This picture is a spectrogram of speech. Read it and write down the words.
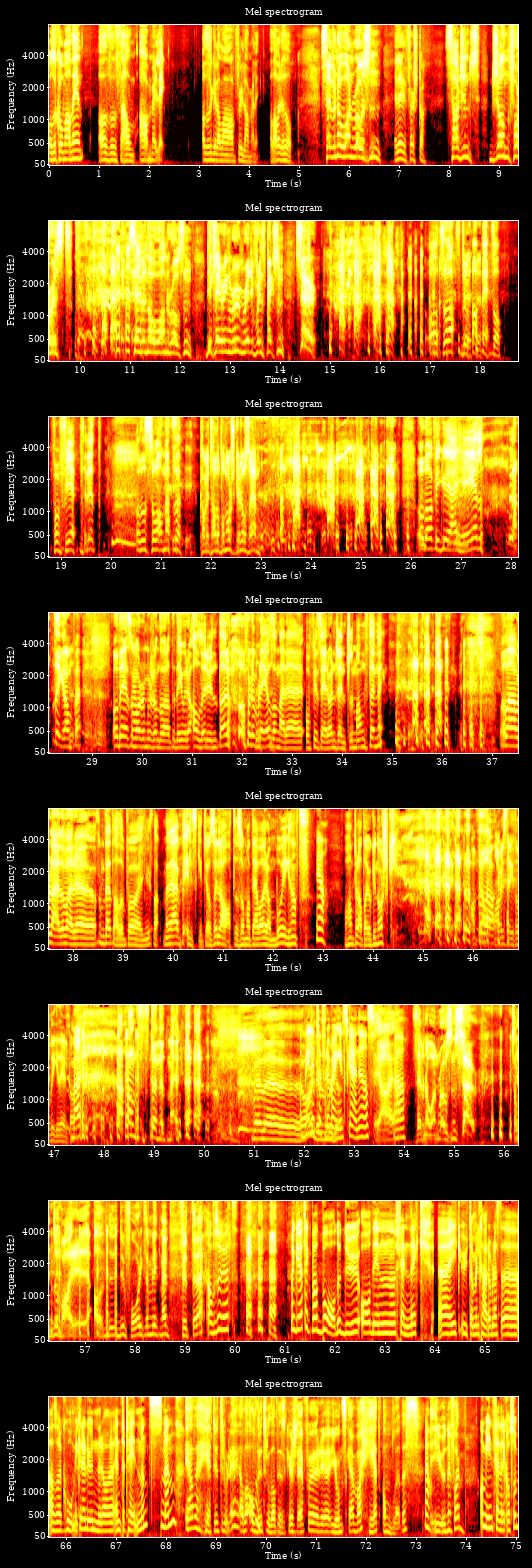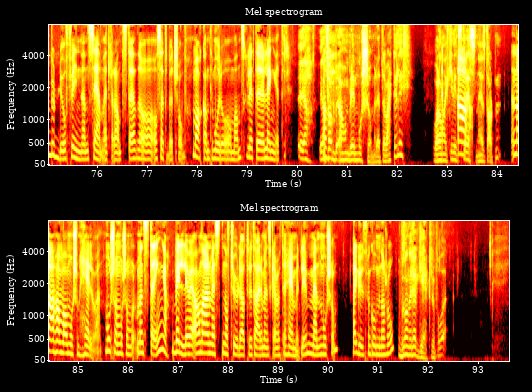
Og så kom han inn, og så sa han avmelding. Og så skulle han ha full avmelding. Og da var det sånn 701 Rosen Eller først, da. Sergeant John Forrest. 701 Rosen, declaring room ready for inspection, sir! og så da sto han helt sånn forfjetret. Og så så han meg så Kan vi ta det på norsk, Rosén? Og da fikk jo jeg hel latterkrampe. Og det som var så morsomt, var at det gjorde alle rundt der. For det ble jo sånn der eh, offiser og en gentleman-stemning. og da blei det bare Så måtte jeg ta det på engelsk, da. Men jeg elsket jo også å late som at jeg var Rambo, ikke sant. ja. Og han prata jo ikke norsk. Han prata vel strengt tatt ikke i det hele tatt. Nei, han stønnet mer. Men, uh, Han blir litt tøffere på engelsk, jeg er enig i. Altså. Ja, ja. Ja. 701 Rosen, sir! Sånn du var du, du får liksom litt mer futt i det. Absolutt. Men Gøy å tenke på at både du og din Fenrik eh, gikk ut av militæret og ble eh, altså, komikere eller under- og entertainmentsmenn. Ja, det er helt utrolig. Jeg hadde aldri trodd at det skulle skje, for eh, Jon Skau var helt annerledes Ja. i uniform. Og min Fenrik også burde jo finne en scene et eller annet sted og, og sette opp et show. Maken til moro og mann skulle lete lenge etter. Ja, for han, ble, han ble morsommere etter hvert, eller? Var han ikke litt Ja. stressende i starten? Nei, Han var morsom hele veien. Morsom, morsom, morsom. Men streng, ja. Veldig, han er den mest naturlige autoritære mennesket jeg har møtt i hele mitt liv, men morsom. Herregud, for en kombinasjon. Hvordan reagerte du på det?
